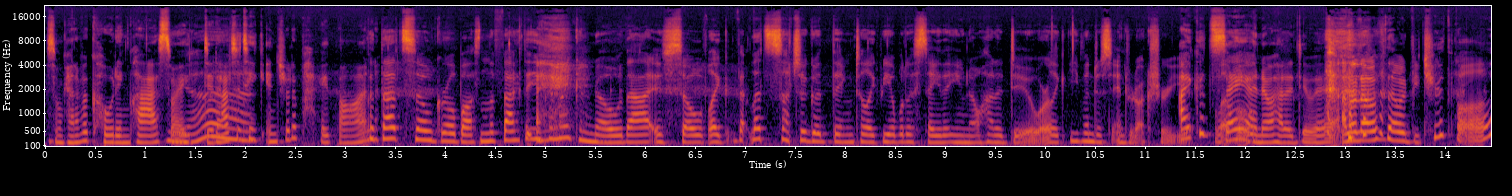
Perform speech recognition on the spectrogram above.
some kind of a coding class, so I did have to take Intro to Python. But that's so girl boss, and the fact that you can like know that is so like that, that's such a good thing to like be able to say that you know how to do, or like even just introductory. I could say I know how to do it. I don't know if that would be truthful,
